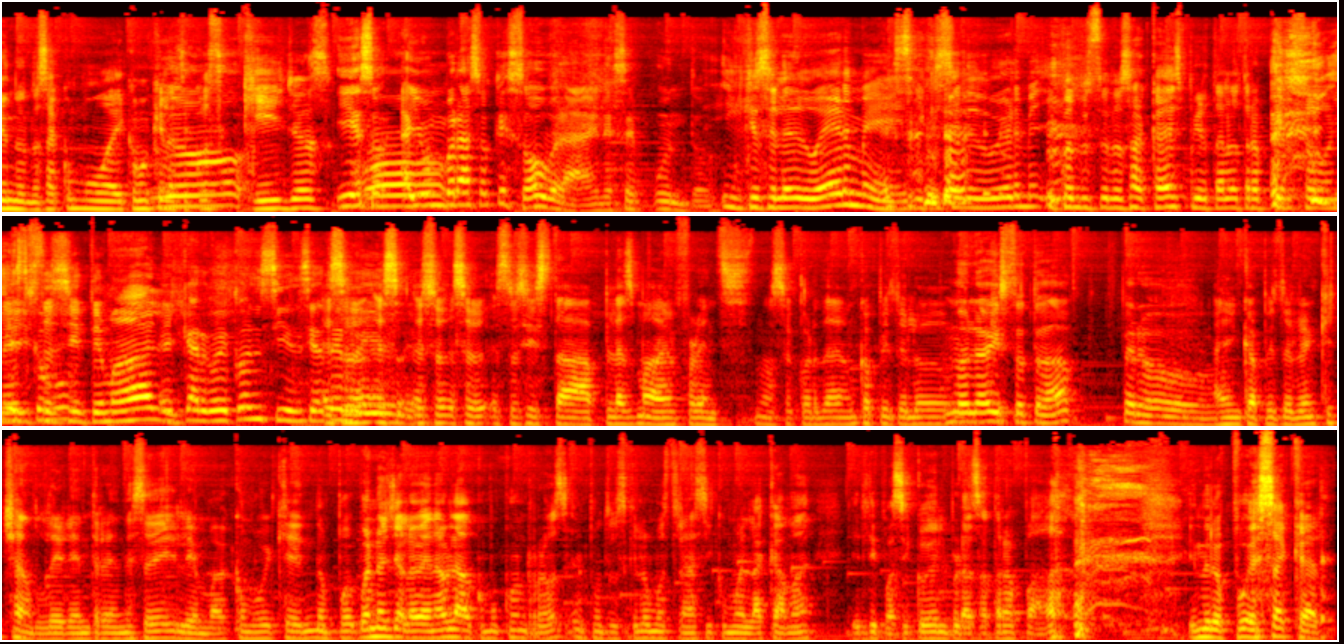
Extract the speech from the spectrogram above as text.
Que no se acomoda y como que le hace No. cosquillas. Y eso, Oh. hay un brazo que sobra en ese punto. Y que se le duerme, y que se le duerme. Y cuando usted lo saca, despierta a la otra persona y, usted se siente mal. El cargo de conciencia Eso, eso, eso, eso, eso sí está plasmado en Friends. ¿No se acuerda de un capítulo? No lo he visto toda, pero... Hay un capítulo en que Chandler entra en ese dilema, como que no puede, bueno, ya lo habían hablado como con Ross, el punto es que lo muestran así como en la cama y el tipo así con el brazo atrapado y no lo puede sacar.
